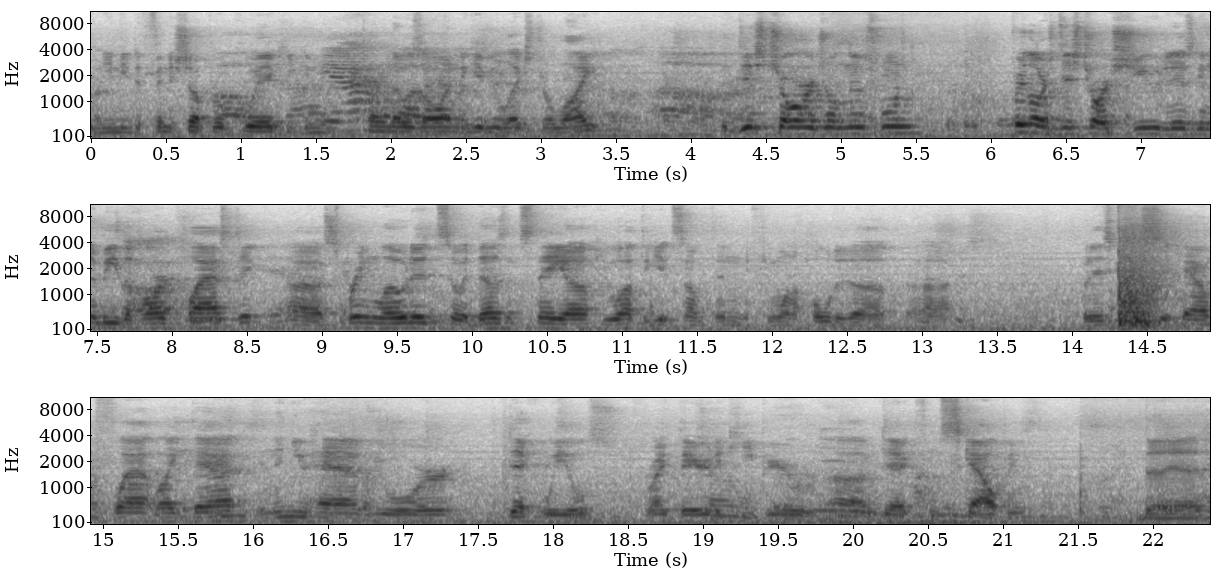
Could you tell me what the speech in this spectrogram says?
and you need to finish up real quick. You can turn those on to give you extra light. The discharge on this one, pretty large discharge chute. It is going to be the hard plastic, uh, spring loaded, so it doesn't stay up. You will have to get something if you want to hold it up. Uh, but it's going to sit down flat like that. And then you have your deck wheels right there to keep your uh, deck from scalping. The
